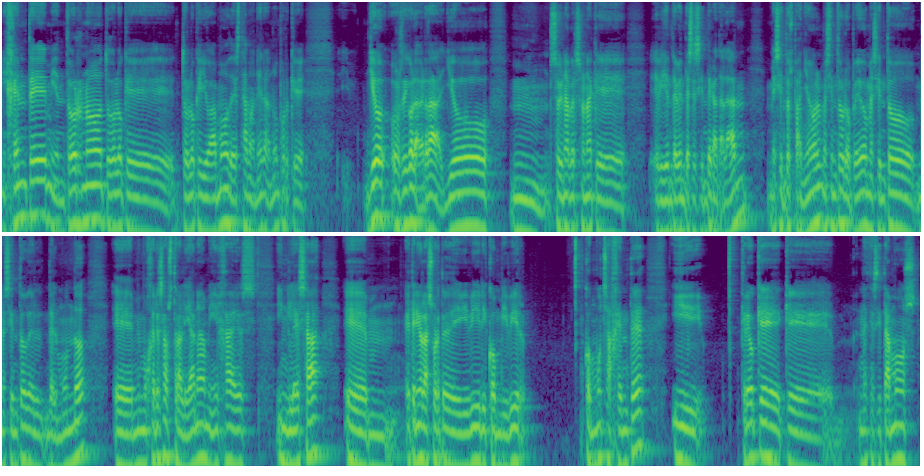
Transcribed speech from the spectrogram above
mi gente, mi entorno, todo lo que todo lo que yo amo de esta manera, ¿no? Porque yo os digo la verdad, yo mm, soy una persona que evidentemente se siente catalán, me siento español, me siento europeo, me siento, me siento del, mundo. Eh, mi mujer es australiana, mi hija es inglesa. Eh, he tenido la suerte de vivir y convivir con mucha gente y creo que, necesitamos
